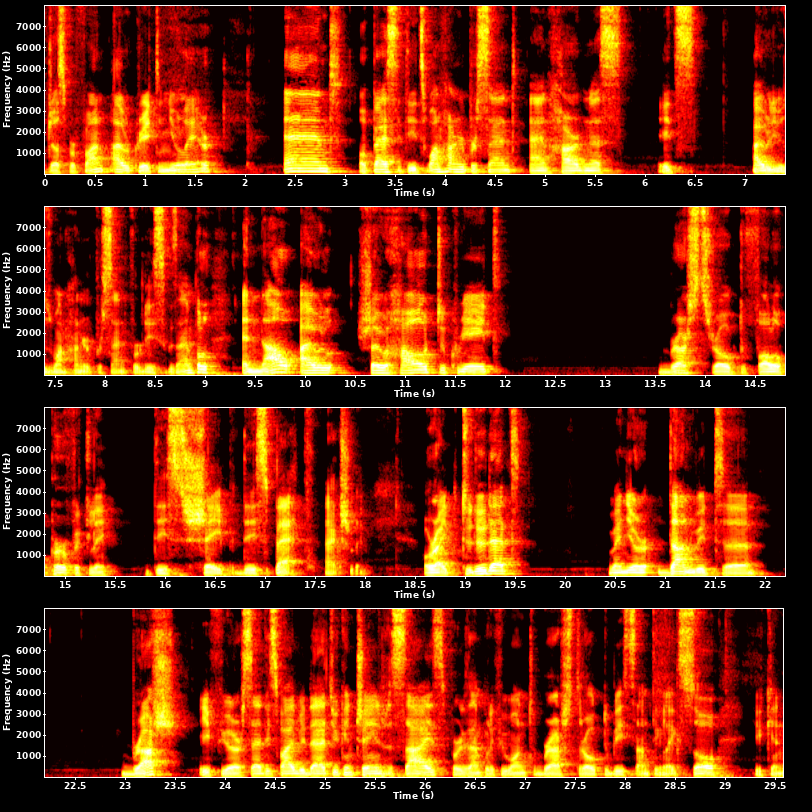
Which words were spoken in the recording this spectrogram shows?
just for fun. I will create a new layer. And opacity it's 100% and hardness it's I will use 100% for this example. And now I will show how to create brush stroke to follow perfectly this shape, this path actually. All right, to do that, when you're done with uh, brush, if you are satisfied with that, you can change the size. For example, if you want to brush stroke to be something like so, you can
